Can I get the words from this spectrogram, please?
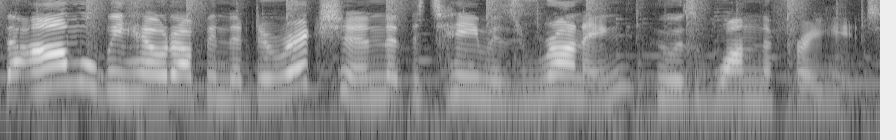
The arm will be held up in the direction that the team is running who has won the free hit.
